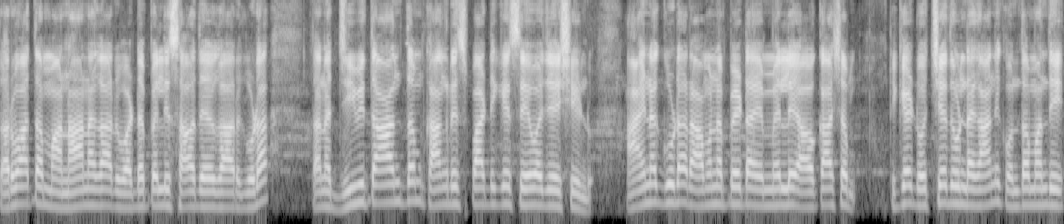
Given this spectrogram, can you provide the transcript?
తర్వాత మా నాన్నగారు వడ్డపల్లి సహదేవ్ గారు కూడా తన జీవితాంతం కాంగ్రెస్ పార్టీకే సేవ చేసిండు. ఆయనకు కూడా రామన్నపేట ఎమ్మెల్యే అవకాశం టికెట్ వచ్చేది ఉండే కానీ కొంతమంది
